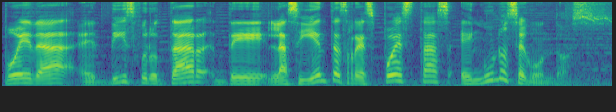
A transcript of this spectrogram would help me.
pueda eh, disfrutar de las siguientes respuestas en unos segundos.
